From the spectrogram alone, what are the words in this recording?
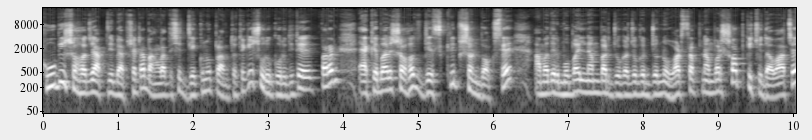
খুবই সহজে আপনি ব্যবসাটা বাংলাদেশের যে কোনো প্রান্ত থেকে শুরু করে দিতে পারেন। একেবারে সহজ ডেসক্রিপশন বক্সে আমাদের মোবাইল নাম্বার, যোগাযোগের জন্য হোয়াটসঅ্যাপ নাম্বার সব কিছু দেওয়া আছে।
